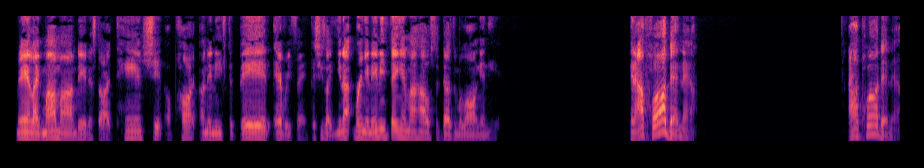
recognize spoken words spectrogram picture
man, like my mom did, and start tearing shit apart underneath the bed, everything. Because she's like, you're not bringing anything in my house that doesn't belong in here. And I applaud that now. I applaud that now.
